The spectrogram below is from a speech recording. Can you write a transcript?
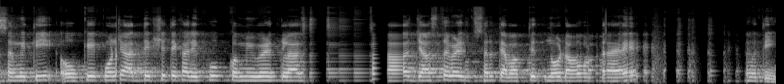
समिती ओके कोणाच्या अध्यक्षतेखाली खूप कमी वेळ क्लास जास्त वेळ सर त्या बाबतीत नो डाऊट आहे. होती.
